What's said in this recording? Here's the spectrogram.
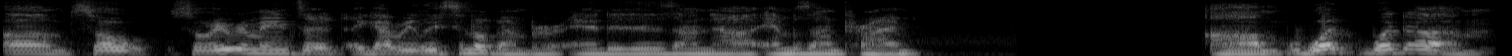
um so so it remains that it got released in november and it is on uh, amazon prime. Um what what um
